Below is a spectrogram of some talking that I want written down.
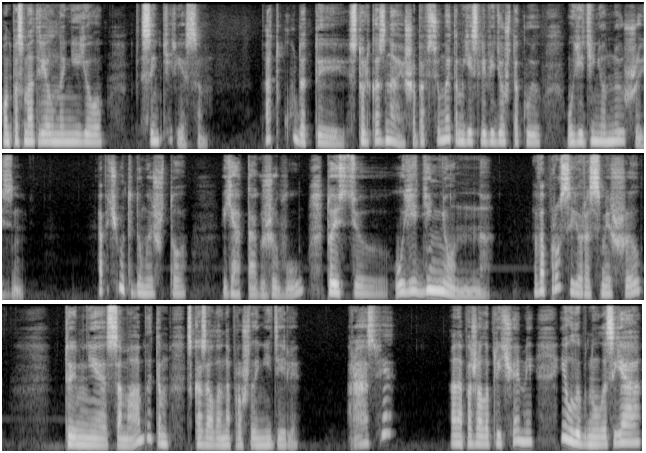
Он посмотрел на нее с интересом. «Откуда ты столько знаешь обо всем этом, если ведешь такую уединенную жизнь? А почему ты думаешь, что я так живу, то есть э, уединенно?» Вопрос ее рассмешил. Ты мне сама об этом сказала на прошлой неделе. Разве? Она пожала плечами и улыбнулась. Я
